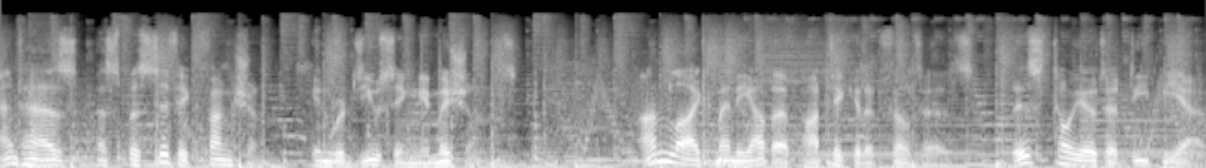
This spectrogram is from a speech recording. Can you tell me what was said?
and has a specific function in reducing emissions. Unlike many other particulate filters, this Toyota DPF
